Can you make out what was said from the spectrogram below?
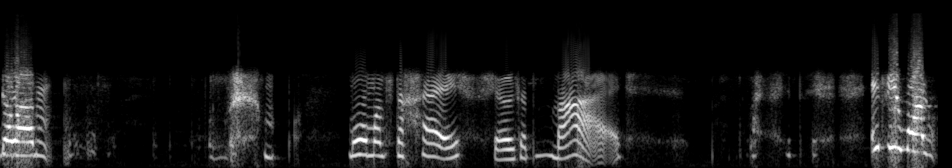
Go um more Monster High shows at my. If you want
